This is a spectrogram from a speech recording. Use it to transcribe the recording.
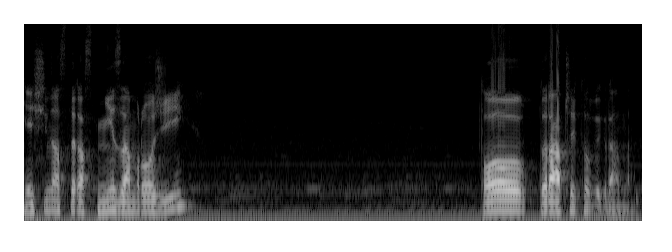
Jeśli nas teraz nie zamrozi, to raczej to wygramy.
